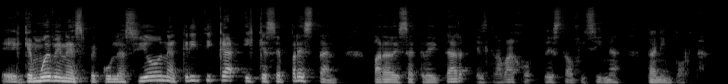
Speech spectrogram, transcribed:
eh, que mueven a especulación, a crítica y que se prestan para desacreditar el trabajo de esta oficina tan importante.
